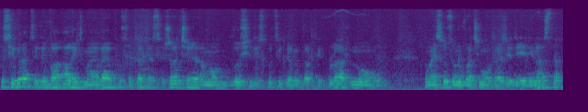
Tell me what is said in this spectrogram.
cu siguranță că Alex mai avea posibilitatea să joace, am avut și discuții cu el în particular, nu, am mai spus să nu facem o tragedie din asta.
